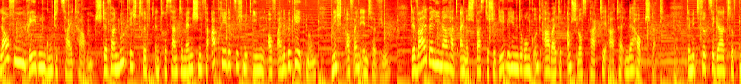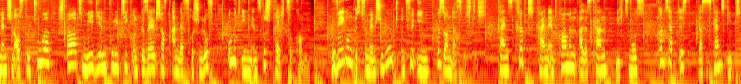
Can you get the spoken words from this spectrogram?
Laufen, reden, gute Zeit haben. Stefan Ludwig trifft interessante Menschen, verabredet sich mit ihnen auf eine Begegnung, nicht auf ein Interview. Der Wahlberliner hat eine spastische Gehbehinderung und arbeitet am Schlossparktheater in der Hauptstadt. Der Mit-40er trifft Menschen aus Kultur, Sport, Medien, Politik und Gesellschaft an der frischen Luft, um mit ihnen ins Gespräch zu kommen. Bewegung ist für Menschen gut und für ihn besonders wichtig. Kein Skript, kein Entkommen, alles kann, nichts muss. Konzept ist, dass es keins gibt.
